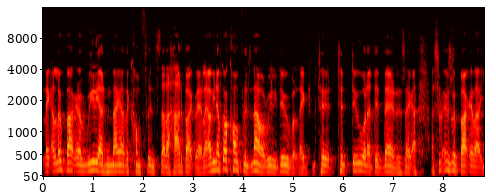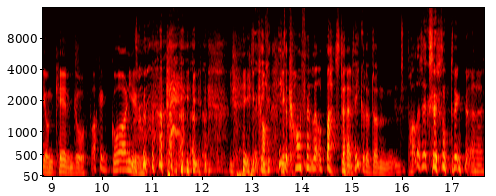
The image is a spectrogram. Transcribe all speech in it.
like I look back and I really admire the confidence that I had back then. Like I mean I've got confidence now, I really do, but like to to do what I did then is like I, I sometimes look back at that young kid and go, "Fucking go on, you, you, you, con- he you could- confident little bastard." he could have done politics or something. Uh,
